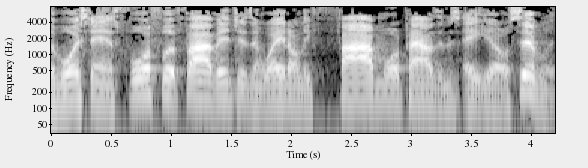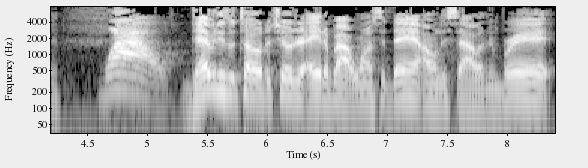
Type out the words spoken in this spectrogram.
The boy stands four foot five inches and weighed only five more pounds than his eight year old sibling. Wow. Deputies were told the children ate about once a day and only salad and bread.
